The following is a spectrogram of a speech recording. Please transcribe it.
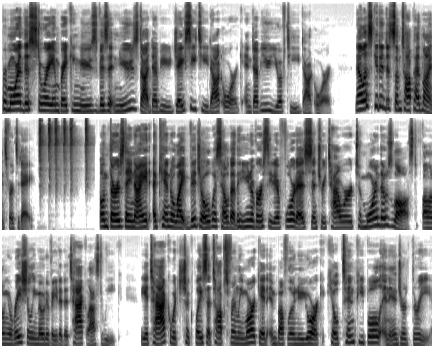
For more on this story and breaking news, visit news.wjct.org and wuft.org. Now let's get into some top headlines for today. On Thursday night, a candlelight vigil was held at the University of Florida's Century Tower to mourn those lost following a racially motivated attack last week. The attack, which took place at Tops Friendly Market in Buffalo, New York, killed 10 people and injured three.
